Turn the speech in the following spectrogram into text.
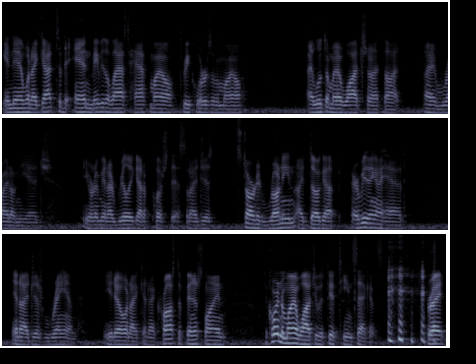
And then when I got to the end, maybe the last half mile, three quarters of a mile, I looked at my watch and I thought, I am right on the edge. You know what I mean? I really got to push this. And I just started running. I dug up everything I had and I just ran, you know, and I, and I crossed the finish line. According to my watch, it was 15 seconds, right?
